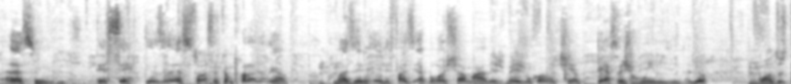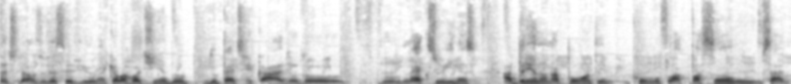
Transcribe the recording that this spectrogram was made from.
É, assim, ter certeza é só essa temporada mesmo. Mas ele, ele fazia boas chamadas, mesmo quando tinha peças ruins, entendeu? Uhum. Quantos touchdowns você viu naquela rotinha do, do Pat Ricard ou do, do Max Williams abrindo na ponta e com o Flaco passando, sabe?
